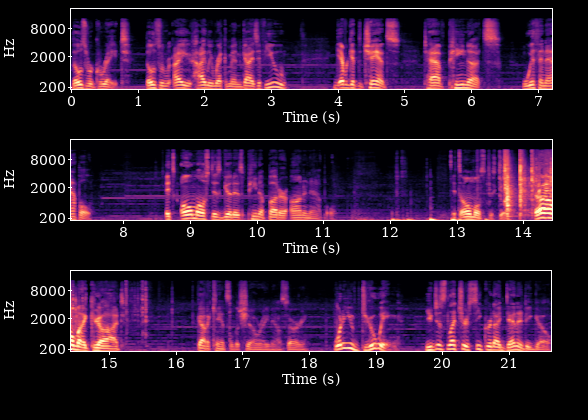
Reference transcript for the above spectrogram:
Those were great. Those are, I highly recommend, guys. If you ever get the chance to have peanuts with an apple, it's almost as good as peanut butter on an apple. It's almost as good. Oh my god. Gotta cancel the show right now, sorry. What are you doing? You just let your secret identity go.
